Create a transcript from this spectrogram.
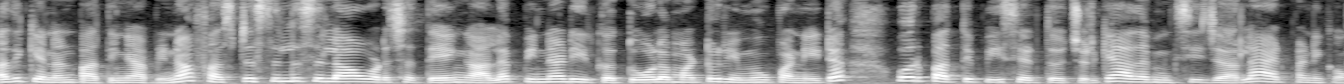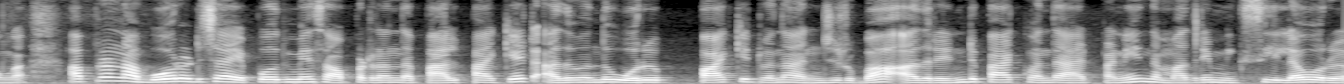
அதுக்கு என்னென்னு பார்த்தீங்க அப்படின்னா ஃபஸ்ட்டு சில்லு சில்லாக உடச்ச தேங்காயில் பின்னாடி இருக்க தோலை மட்டும் ரிமூவ் பண்ணிவிட்டு ஒரு பத்து பீஸ் எடுத்து வச்சுருக்கேன். அதை மிக்ஸி ஜாரில் ஆட் பண்ணிக்கோங்க. அப்புறம் நான் போர் அடித்தா எப்போதுமே சாப்பிட்ற அந்த பால் பாக்கெட் அது வந்து ஒரு பாக்கெட் வந்து அஞ்சு ரூபா. அது ரெண்டு பேக் வந்து ஆட் பண்ணி இந்த மாதிரி மிக்ஸியில் ஒரு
